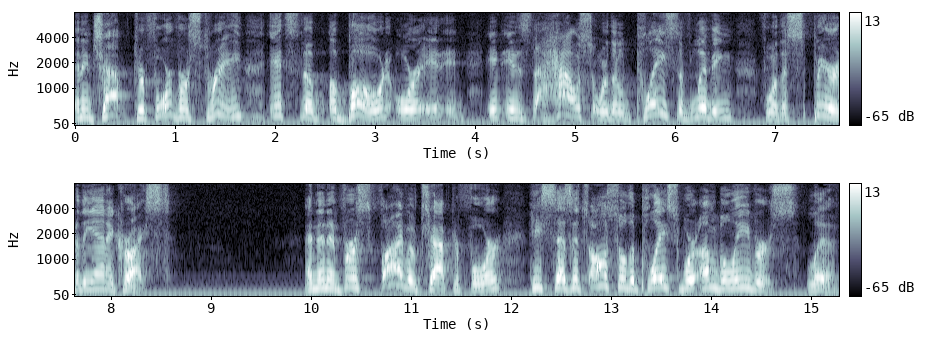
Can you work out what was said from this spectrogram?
And in chapter 4, verse 3, it's the abode or it, it, it is the house or the place of living for the spirit of the Antichrist. And then in verse 5 of chapter 4, he says it's also the place where unbelievers live.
